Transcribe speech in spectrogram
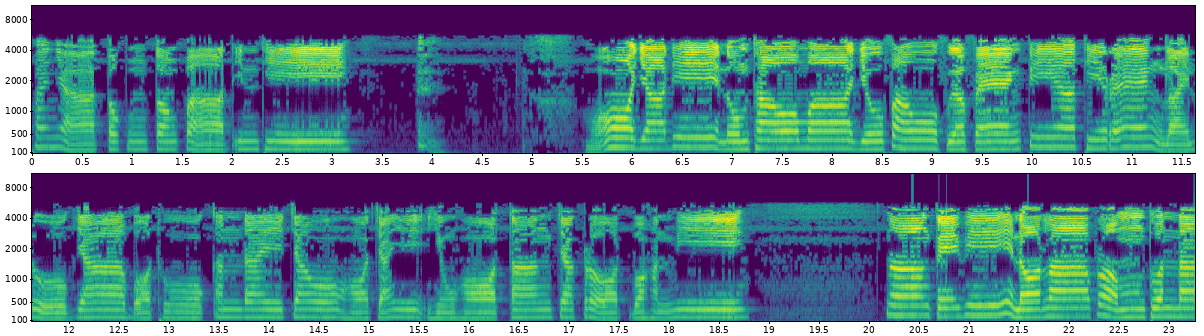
พญาตกตองปาดอินที หมอยาดีหนุ่มเทามาอยู่เฝ้าเฟื่อแฝงเปียที่แรงหลายลูกยาบ่ถูกอันใดเจ้าห่อใจหิวหอดต่างจากรอดบ่หันมี นางเตวีนอลาพร้อมทวนนา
